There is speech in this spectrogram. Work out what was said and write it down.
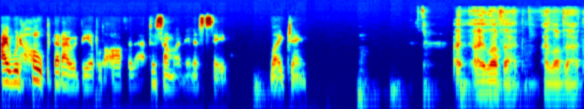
I would hope that I would be able to offer that to someone in a state like Jane. I, I love that. I love that.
